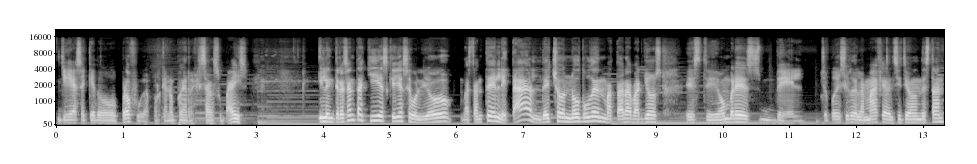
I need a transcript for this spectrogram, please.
y ella se quedó prófuga porque no puede regresar a su país. Y lo interesante aquí es que ella se volvió bastante letal. De hecho, no duden en matar a varios este, hombres del se puede decir, de la mafia del sitio donde están.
